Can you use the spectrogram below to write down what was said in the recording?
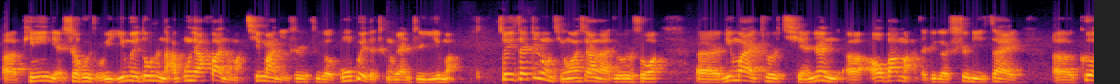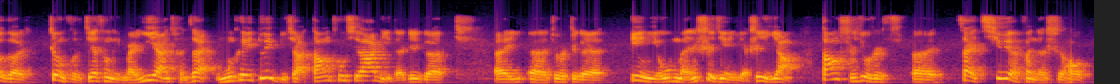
呃偏一点社会主义，因为都是拿公家饭的嘛，起码你是这个工会的成员之一嘛。所以在这种情况下呢，就是说呃，另外就是前任呃奥巴马的这个势力在。呃，各个政府阶层里面依然存在。我们可以对比一下当初希拉里的这个，呃呃，就是这个电邮门事件也是一样。当时就是呃，在七月份的时候，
